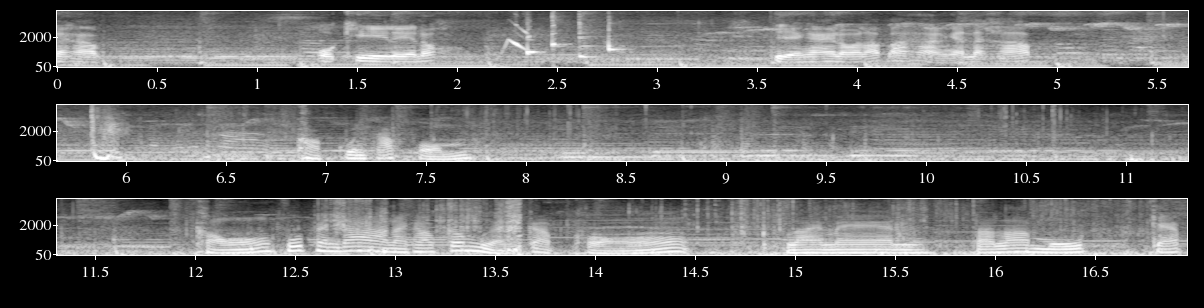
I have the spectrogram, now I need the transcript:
นะครับ โอเคเลยเนาะเดี๋ยวยังไงรอรับอาหารกันนะครับ ขอบคุณครับผม ของ Food Panda นะครับ ก็เหมือนกับของ Line Man t a l a Move Gap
